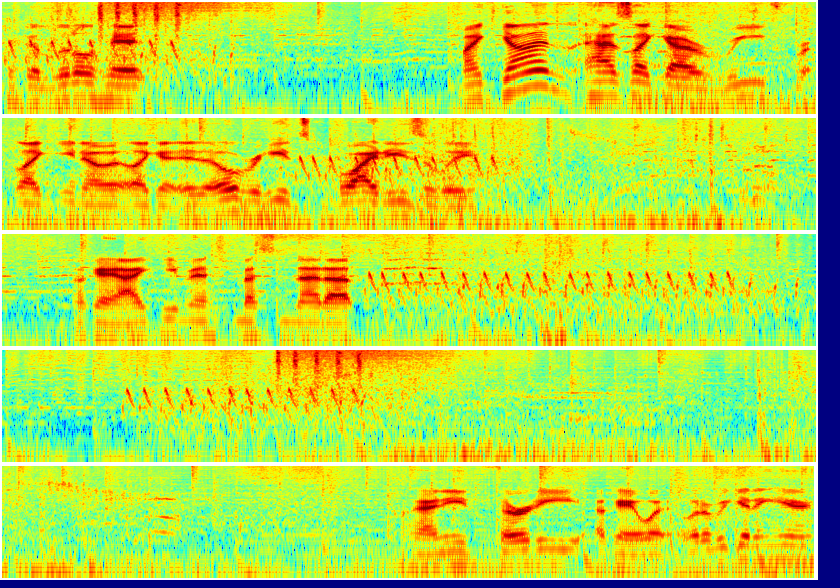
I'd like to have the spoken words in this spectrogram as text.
Take a little hit. My gun has like a ref, like, you know, like it overheats quite easily. Okay, I keep mess messing that up. Okay, I need 30. Okay, what, what are we getting here?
